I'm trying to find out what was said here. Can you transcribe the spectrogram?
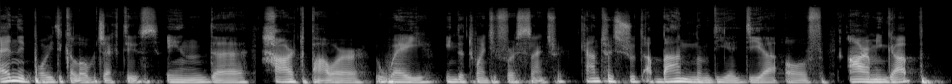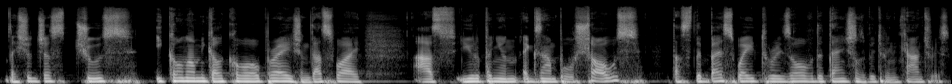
any political objectives in the hard power way in the 21st century. Countries should abandon the idea of arming up. They should just choose economical cooperation. That's why, as European example shows, that's the best way to resolve the tensions between countries.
